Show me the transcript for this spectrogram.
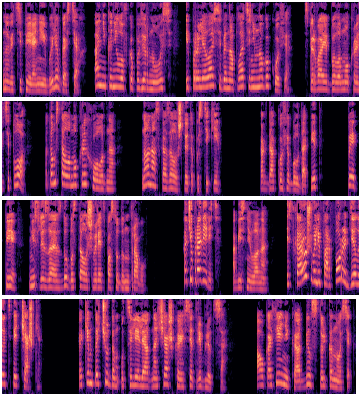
Но ведь теперь они и были в гостях. Аника неловко повернулась и пролила себе на платье немного кофе. Сперва ей было мокрое тепло, потом стало мокро и холодно, но она сказала, что это пустяки. Когда кофе был допит, Пеппи, не слезая с дуба, стала швырять посуду на траву. «Хочу проверить», — объяснила она. «Из хорошего ли фарфора делают теперь чашки?» Каким-то чудом уцелели одна чашка и все три блюдца. А у кофейника отбился только носик.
